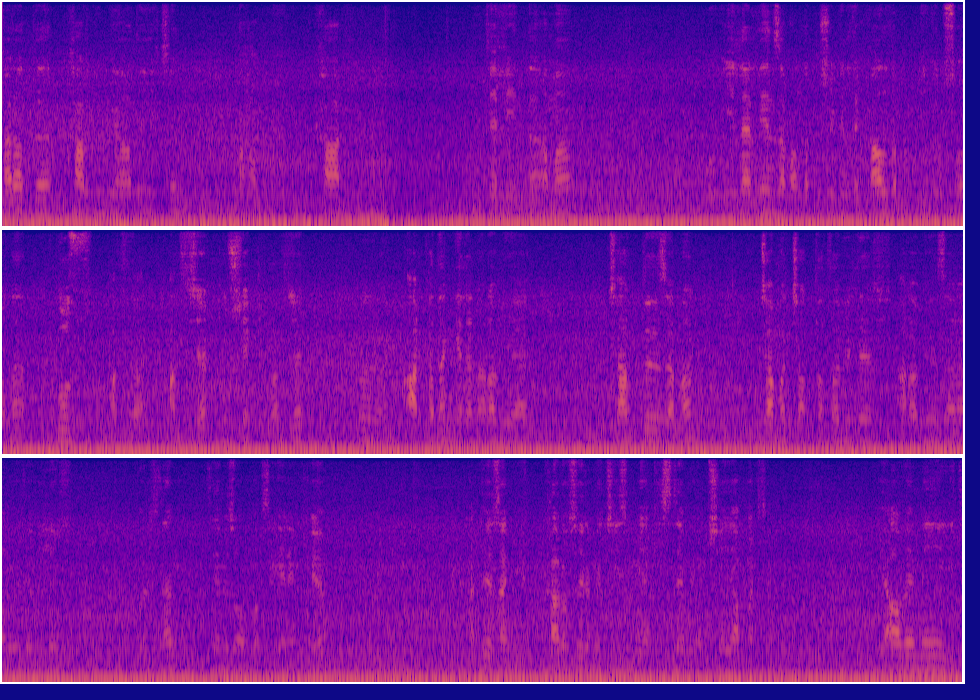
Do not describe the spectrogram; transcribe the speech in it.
kar attı. Kar dün yağdığı için daha kar niteliğinde ama bu ilerleyen zamanda bu şekilde kaldı mı bir gün sonra buz Bu demek arkadan gelen arabaya çarptığı zaman camı çatlatabilir, arabaya zarar verebilir. O yüzden temiz olması gerekiyor. Yani diyorsan ki karoserimi çizmek istemiyorum, şey yapmak istemiyorum. Bir AVM'ye git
